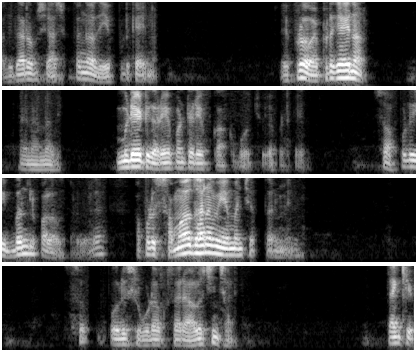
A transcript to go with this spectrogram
అధికారం శాశ్వతం కాదు ఎప్పటికైనా. ఎప్పుడో ఎప్పటికైనా నేను అన్నది. ఇమ్మీడియట్గా రేపంటే రేపు కాకపోవచ్చు ఎప్పటికైనా. సో అప్పుడు ఇబ్బందులు పాలవుతారు కదా. అప్పుడు సమాధానం ఏమని చెప్తారు మీరు? సో పోలీసులు కూడా ఒకసారి ఆలోచించాలి. థ్యాంక్ యూ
